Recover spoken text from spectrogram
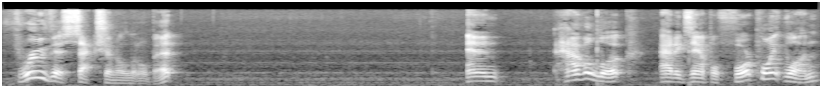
through this section a little bit and have a look at example 4.1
